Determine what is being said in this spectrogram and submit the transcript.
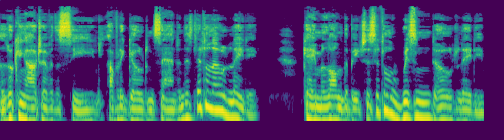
looking out over the sea, lovely golden sand, and this little old lady came along the beach. This little wizened old lady,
